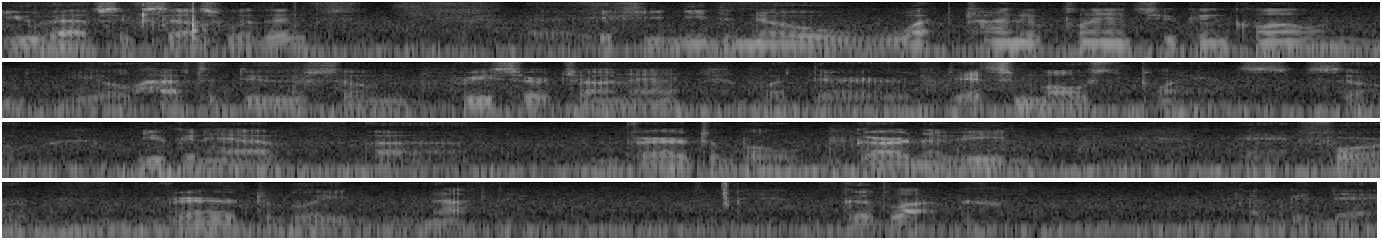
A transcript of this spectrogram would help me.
you have success with it. Uh, if you need to know what kind of plants you can clone, you'll have to do some research on that, but there, it's most plants. So you can have a veritable Garden of Eden eh, for veritably nothing. Good luck. Have a good day.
